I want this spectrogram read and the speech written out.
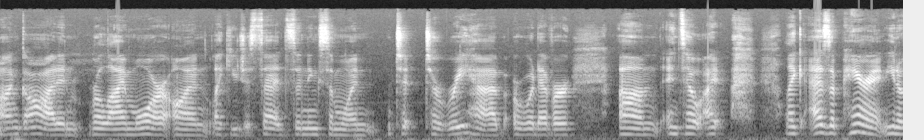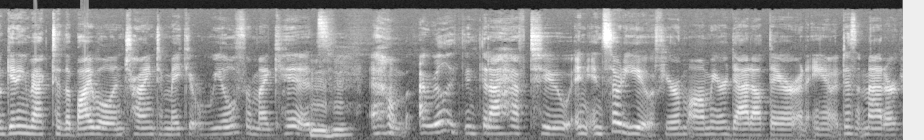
on God and rely more on, like you just said, sending someone to, to rehab or whatever. Um, and so I, like as a parent, you know, getting back to the Bible and trying to make it real for my kids, um, I really think that I have to, and, and so do you, if you're a mom or your dad out there, an aunt, it doesn't matter.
